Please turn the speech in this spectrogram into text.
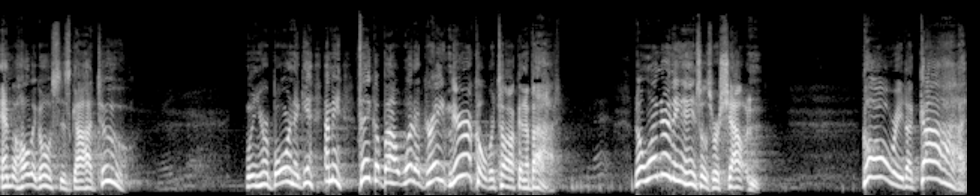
And the Holy Ghost is God too. When you're born again. I mean, think about what a great miracle we're talking about. No wonder the angels were shouting. Glory to God.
